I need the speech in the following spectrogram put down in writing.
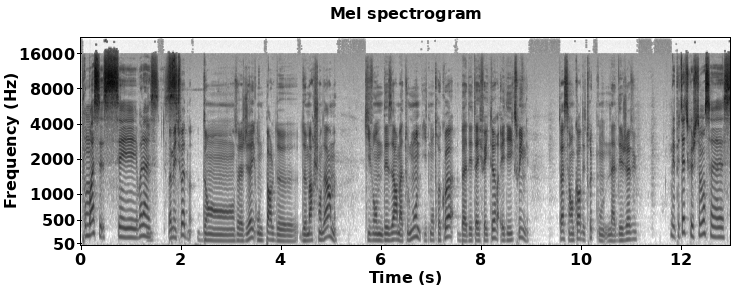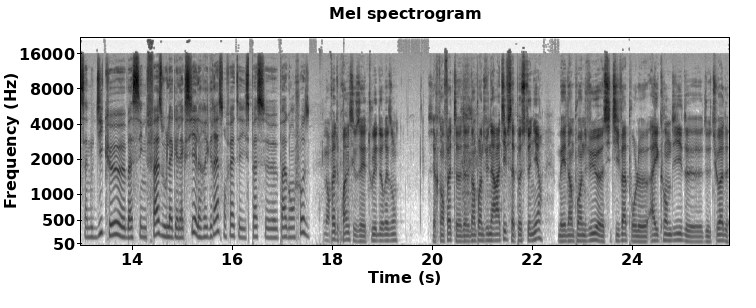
pour moi, c'est-. Voilà. Ouais, mais tu vois, dans The Last Jedi, on te parle de, de marchands d'armes qui vendent des armes à tout le monde. Ils te montrent quoi? Bah, des TIE Fighters et des X-Wing. Ça, c'est encore des trucs qu'on a déjà vus. Mais peut-être que justement, ça, ça nous dit que bah, c'est une phase où la galaxie, elle régresse en fait, et il se passe euh, pas grand chose. Mais en fait, le problème, c'est que vous avez tous les deux raison. C'est-à-dire qu'en fait, euh, d'un point de vue narratif, ça peut se tenir, mais d'un point de vue, euh, si tu vas pour le high candy, de, tu vois, de,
